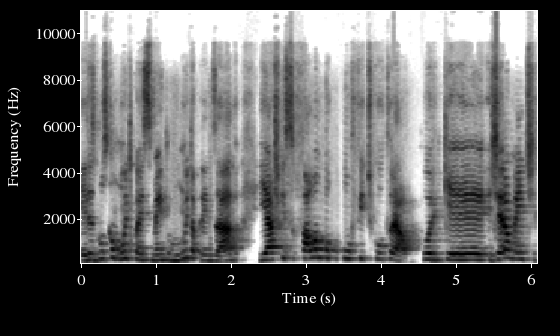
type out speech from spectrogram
eles buscam muito conhecimento, muito aprendizado, e acho que isso fala um pouco com o fit cultural, porque geralmente,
